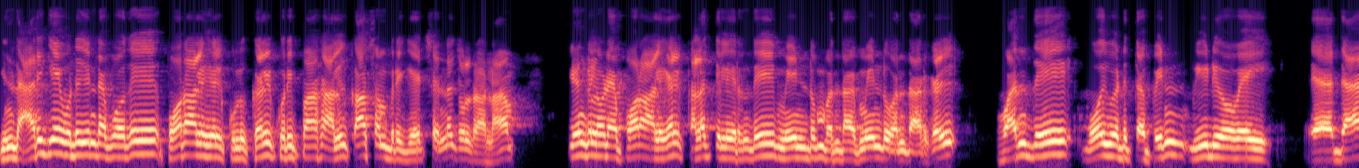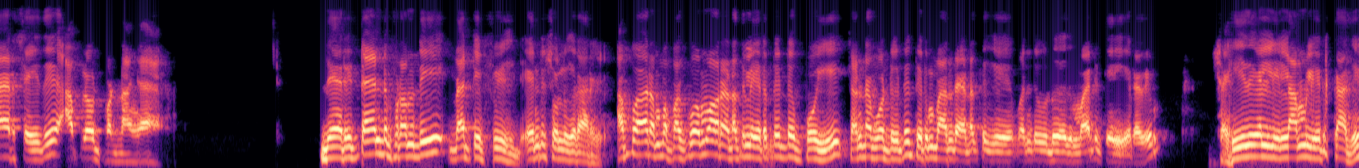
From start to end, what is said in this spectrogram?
இந்த அறிக்கை விடுகின்ற போது போராளிகள் குழுக்கள் குறிப்பாக அல்காசம் பிரிகேட்ஸ் என்ன சொல்கிறான்னா எங்களுடைய போராளிகள் களத்திலிருந்து மீண்டும் வந்தா மீண்டு வந்தார்கள். வந்து ஓய்வெடுத்த பின் வீடியோவை தயார் செய்து அப்லோட் பண்ணாங்க. They returned from the battle field என்று சொல்லுகிறார்கள். அப்போ ரொம்ப பக்குவமாக ஒரு இடத்துல இருந்துட்டு போய் சண்டை போட்டுக்கிட்டு திரும்ப அந்த இடத்துக்கு வந்து விடுவது மாதிரி தெரிகிறது. ஷஹீதுகள் இல்லாமல் இருக்காது.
